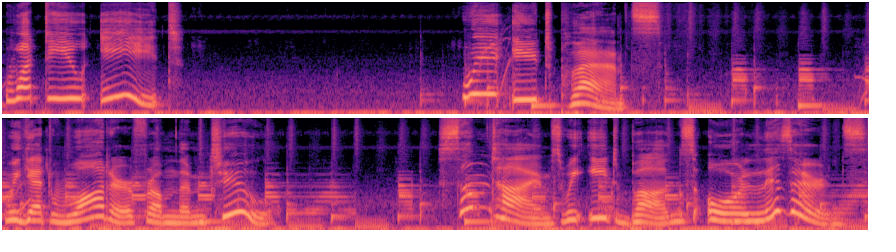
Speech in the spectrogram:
What do you eat? We eat plants. We get water from them too. Sometimes we eat bugs or lizards.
